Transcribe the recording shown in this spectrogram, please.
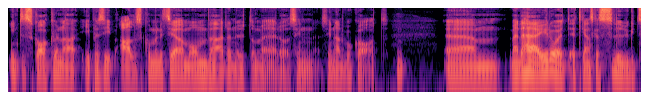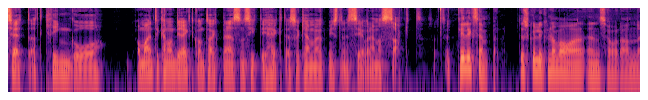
inte ska kunna i princip alls kommunicera med omvärlden utom med sin, sin advokat. Mm. Um, men det här är ju då ett, ett ganska slugt sätt att kringgå, om man inte kan ha direktkontakt med den som sitter i häkte så kan man åtminstone se vad den har sagt. Till exempel, det skulle kunna vara en sådan,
